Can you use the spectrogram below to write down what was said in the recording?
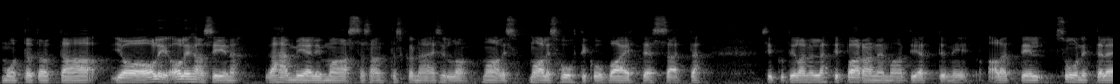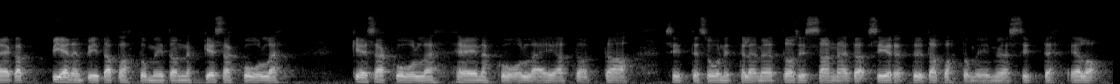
Mutta tota, joo, oli, olihan siinä vähän mielimaassa, sanottaisiko näin silloin maalis, maalis-huhtikuun vaihteessa, että sitten kun tilanne lähti paranemaan tietty, niin alettiin suunnittelemaan eka pienempiä tapahtumia tonne kesäkuulle. kesäkuulle, heinäkuulle ja tota, sitten suunnittelemme tosissaan näitä siirrettyjä tapahtumia myös sitten elo,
